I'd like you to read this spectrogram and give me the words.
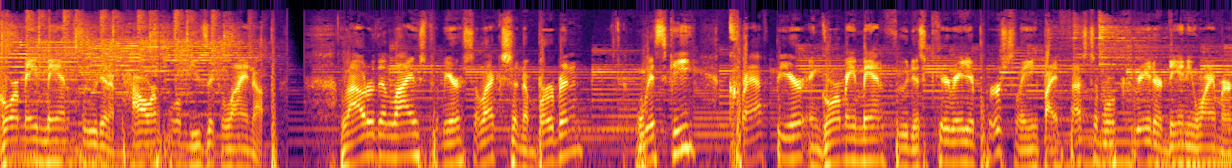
gourmet man food, and a powerful music lineup. Louder Than Life's premier selection of bourbon, whiskey, craft beer, and gourmet man food is curated personally by festival creator Danny Wimmer.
